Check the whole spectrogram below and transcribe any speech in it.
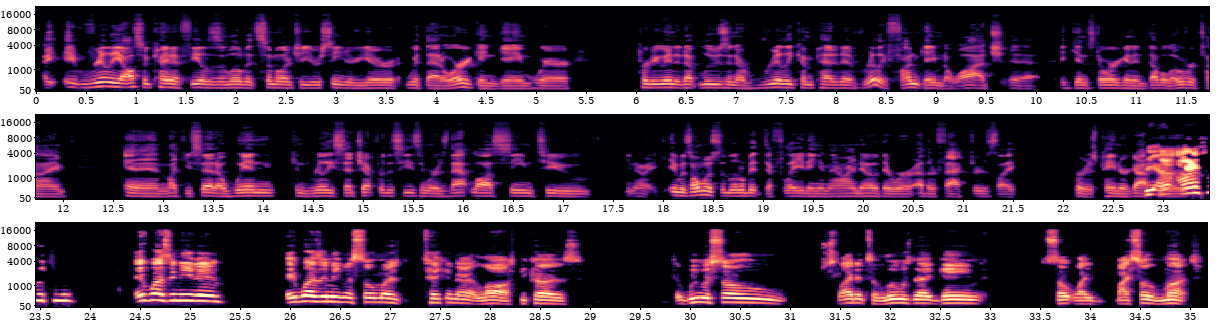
it really also kind of feels a little bit similar to your senior year with that Oregon game where Purdue ended up losing a really competitive, really fun game to watch uh, against Oregon in double overtime. And like you said, a win can really set you up for the season, whereas that loss seemed to you know, it, it, was almost a little bit deflating. And now I know there were other factors like Curtis Painter got. Be honest with you, it wasn't even it wasn't even so much taking that loss because we were so slighted to lose that game so like by so much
